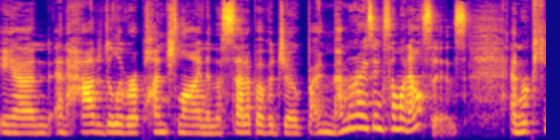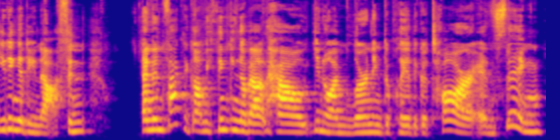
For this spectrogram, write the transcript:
and and how to deliver a punchline and the setup of a joke by memorizing someone else's and repeating it enough. And and in fact it got me thinking about how you know i'm learning to play the guitar and sing.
